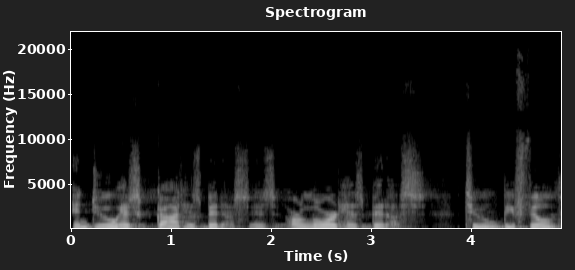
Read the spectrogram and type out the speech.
and do as God has bid us, as our Lord has bid us, to be filled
